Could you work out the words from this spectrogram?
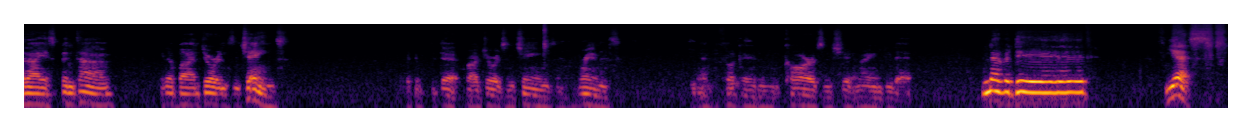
that I spend time, you know, buying Jordans and chains. Look at that, buy Jordans and chains and rims and fucking cars and shit, and I ain't do that. Never did. Yes.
